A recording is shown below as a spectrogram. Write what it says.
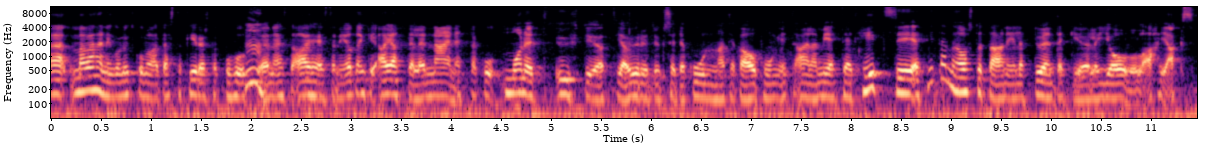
Äh, Mä vähän niin kuin nyt kun me ollaan tästä kirjasta puhuttu mm. ja näistä aiheista, niin jotenkin ajattelen näin, että kun monet yhtiöt ja yritykset ja kunnat ja kaupungit aina miettii, että hitsi, että mitä me ostetaan niille työntekijöille joululahjaksi,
